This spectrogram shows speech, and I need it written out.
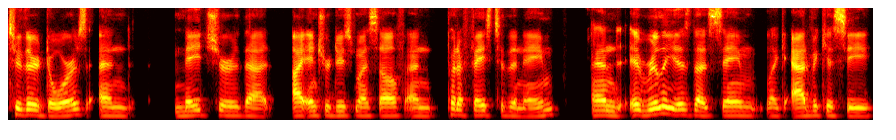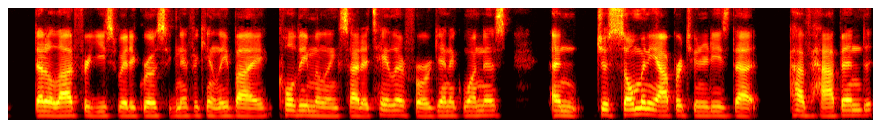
to their doors and made sure that i introduced myself and put a face to the name and it really is that same like advocacy that allowed for Yeastway to grow significantly by cold emailing Saida Taylor for Organic Oneness and just so many opportunities that have happened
